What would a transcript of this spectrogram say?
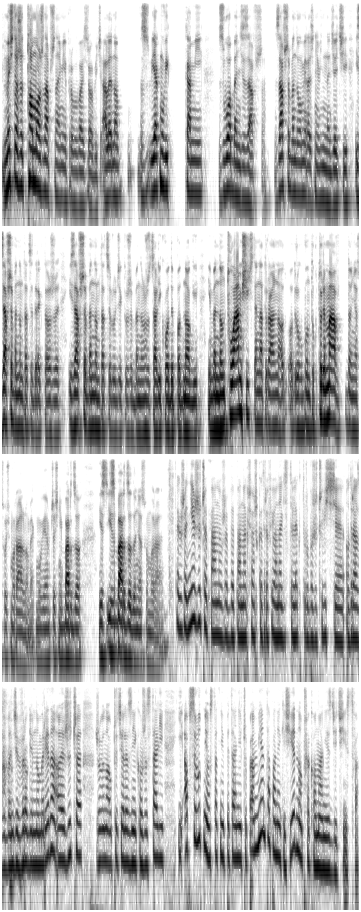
Myślę, że to można przynajmniej próbować zrobić, ale no, jak mówi Kami, zło będzie zawsze. Zawsze będą umierać niewinne dzieci i zawsze będą tacy dyrektorzy i zawsze będą tacy ludzie, którzy będą rzucali kłody pod nogi i będą tłamsić ten naturalny odruch buntu, który ma doniosłość moralną, jak mówiłem wcześniej, bardzo, jest, jest bardzo doniosły moralnie. Także nie życzę panu, żeby pana książka trafiła na listę lektur, bo rzeczywiście od razu będzie wrogiem numer jeden, ale życzę, żeby nauczyciele z niej korzystali. I absolutnie ostatnie pytanie, czy pamięta pan jakieś jedno przekonanie z dzieciństwa?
